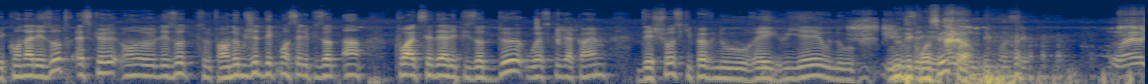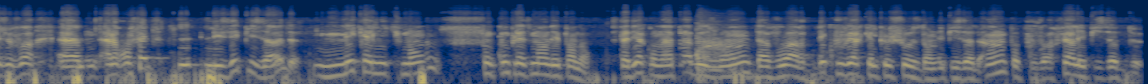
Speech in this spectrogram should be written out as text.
et qu'on a les autres, est-ce que on, les autres, enfin on est obligé de décoincer l'épisode 1 pour accéder à l'épisode 2, ou est-ce qu'il y a quand même des choses qui peuvent nous réaiguiller ou nous, ou Nous décoincer, aider quoi. Nous décoincer. Ouais, je vois. Euh, alors en fait, les épisodes, mécaniquement, sont complètement indépendants. C'est-à-dire qu'on n'a pas besoin d'avoir découvert quelque chose dans l'épisode 1 pour pouvoir faire l'épisode 2.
